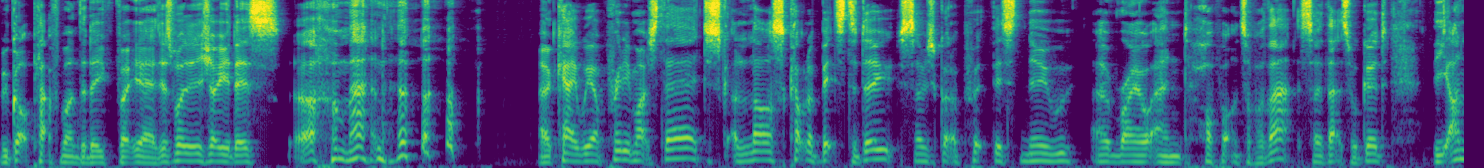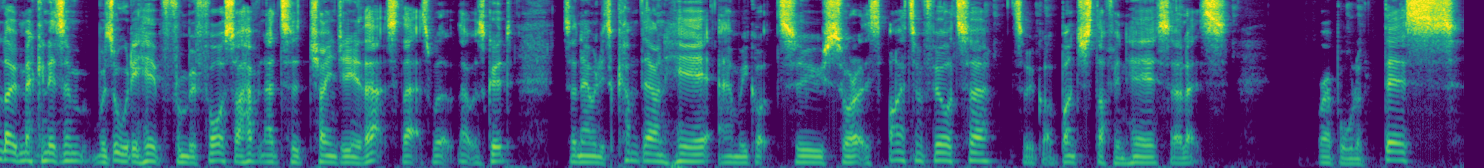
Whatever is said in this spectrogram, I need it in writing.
we've got a platform underneath. But yeah, just wanted to show you this. Oh man. okay, we are pretty much there. Just got a last couple of bits to do. So just got to put this new uh, rail and hopper on top of that. So that's all good. The unload mechanism was already here from before, so I haven't had to change any of that. So that's that was good. So now we need to come down here and we got to sort out this item filter. So we've got a bunch of stuff in here. So let's grab all of this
